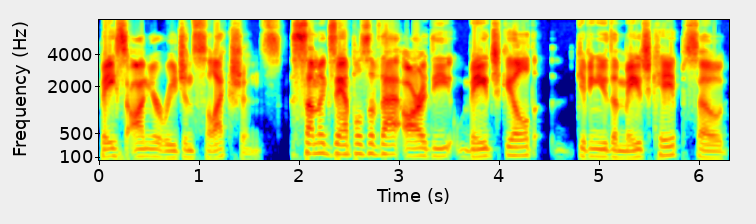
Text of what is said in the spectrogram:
based on your region selections. Some examples of that are the Mage Guild giving you the Mage Cape, so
